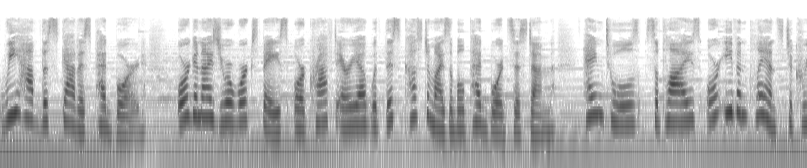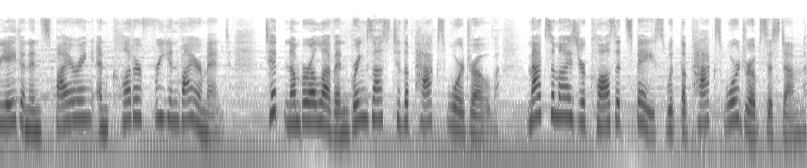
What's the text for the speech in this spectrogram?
we have the Skadis Pegboard. Organize your workspace or craft area with this customizable pegboard system. Hang tools, supplies, or even plants to create an inspiring and clutter-free environment. Tip number 11 brings us to the Pax wardrobe. Maximize your closet space with the Pax wardrobe system.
